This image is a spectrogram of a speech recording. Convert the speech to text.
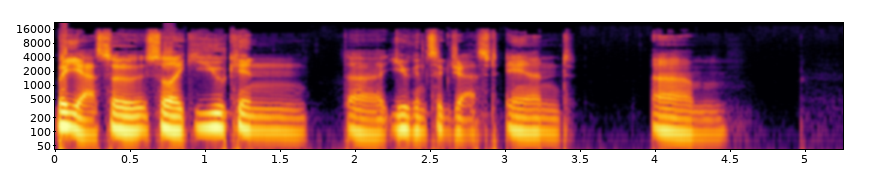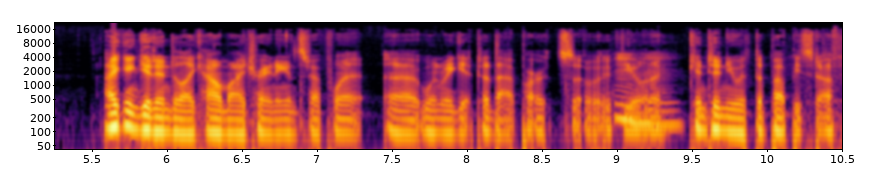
but yeah, so so like you can uh you can suggest and um. I can get into like how my training and stuff went uh, when we get to that part. So if you want to continue with the puppy stuff,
